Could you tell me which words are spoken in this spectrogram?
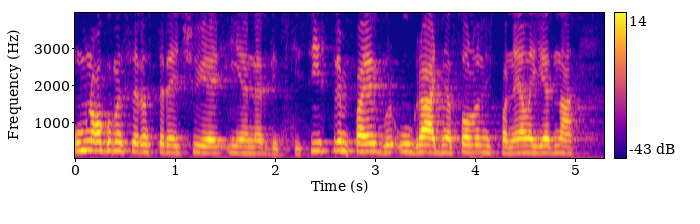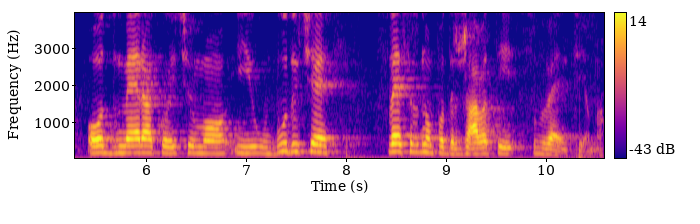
u mnogome se rasterećuje i energetski sistem, pa je ugradnja solarnih panela jedna od mera koji ćemo i u buduće svesredno podržavati subvencijama.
